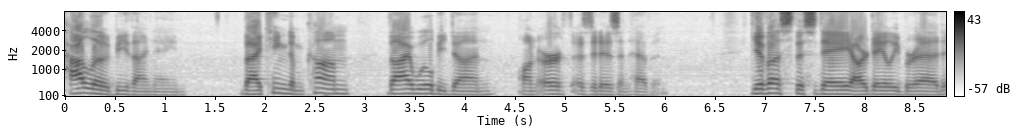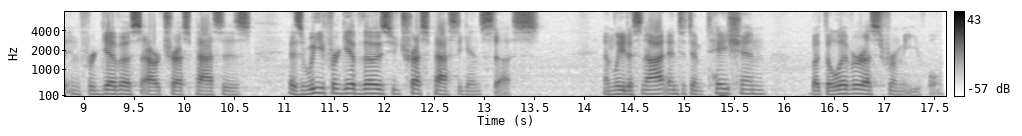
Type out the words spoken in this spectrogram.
hallowed be thy name. Thy kingdom come, thy will be done, on earth as it is in heaven. Give us this day our daily bread, and forgive us our trespasses, as we forgive those who trespass against us. And lead us not into temptation, but deliver us from evil.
